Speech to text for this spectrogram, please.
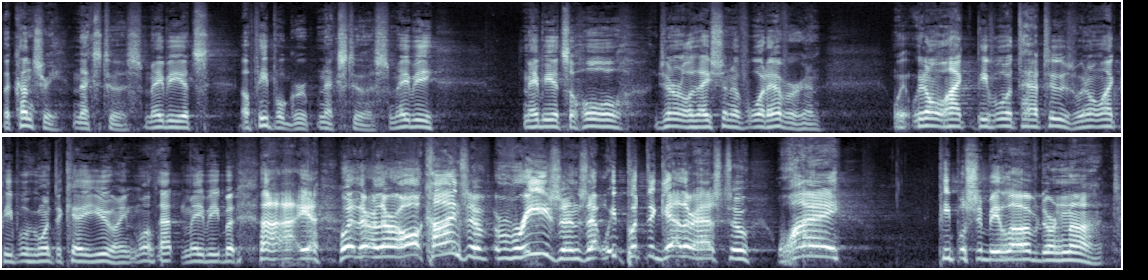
the country next to us, maybe it's a people group next to us, maybe, maybe it's a whole generalization of whatever. And we, we don't like people with tattoos. We don't like people who went to KU. I mean, well, that maybe, but uh, uh, yeah, well, there, there are all kinds of reasons that we put together as to why people should be loved or not.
